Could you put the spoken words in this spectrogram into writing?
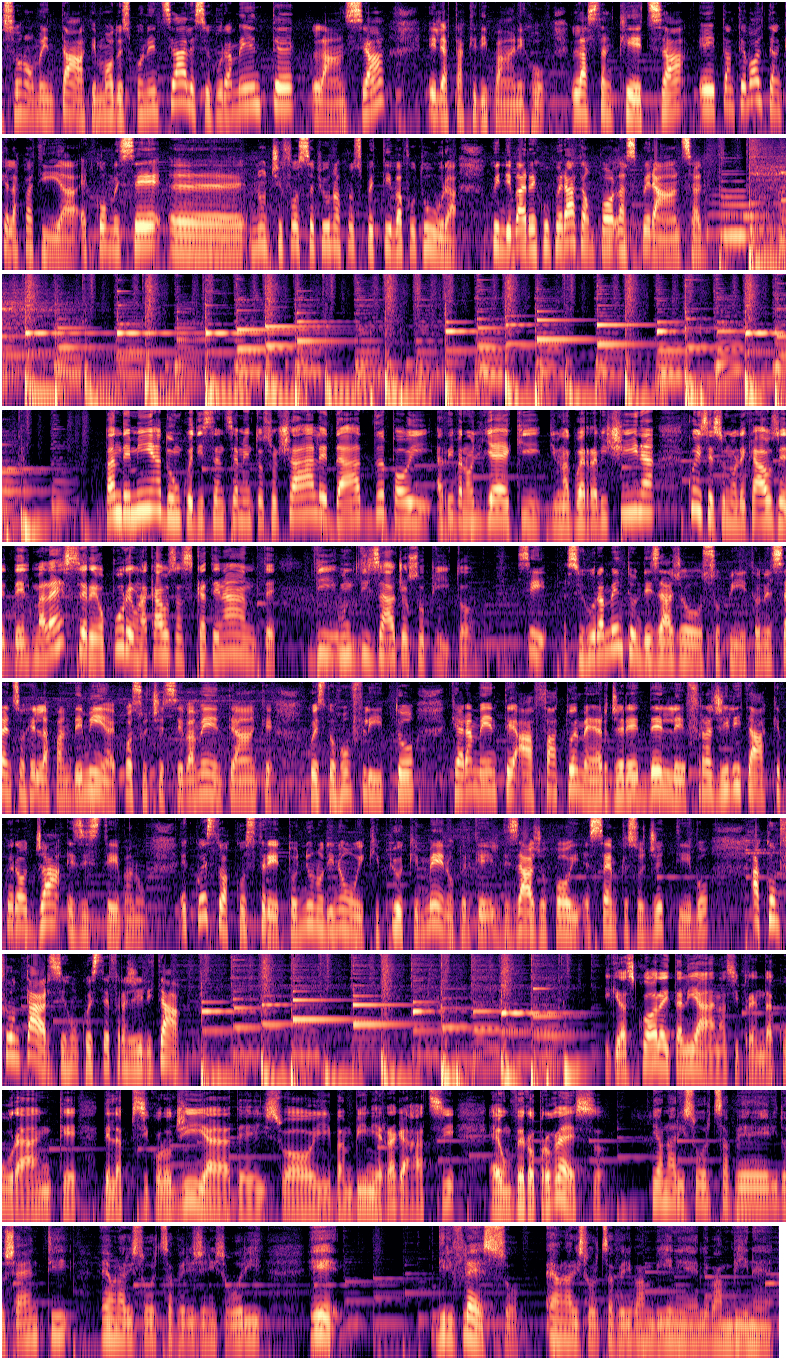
sono aumentate in modo esponenziale sicuramente l'ansia e gli attacchi di panico, la stanchezza e tante volte anche l'apatia, è come se eh, non ci fosse più una prospettiva futura, quindi va recuperata un po' la speranza. Pandemia, dunque distanziamento sociale, DAD, poi arrivano gli echi di una guerra vicina. Queste sono le cause del malessere oppure una causa scatenante di un disagio sopito? Sì, sicuramente un disagio sopito, nel senso che la pandemia e poi successivamente anche questo conflitto chiaramente ha fatto emergere delle fragilità che però già esistevano e questo ha costretto ognuno di noi, chi più e chi meno, perché il disagio poi è sempre soggettivo, a confrontarsi con queste fragilità. Che la scuola italiana si prenda cura anche della psicologia dei suoi bambini e ragazzi è un vero progresso. È una risorsa per i docenti, è una risorsa per i genitori e di riflesso è una risorsa per i bambini e le bambine.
